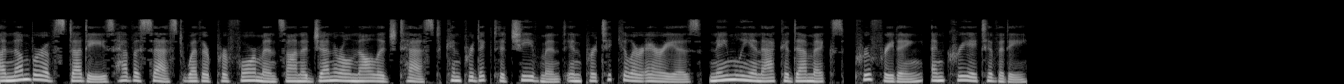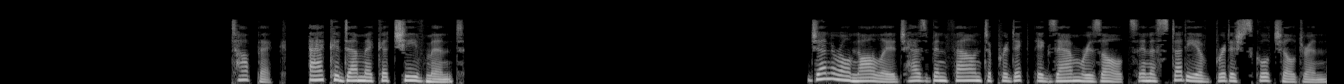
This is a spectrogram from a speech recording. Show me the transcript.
A number of studies have assessed whether performance on a general knowledge test can predict achievement in particular areas, namely in academics, proofreading, and creativity. Topic: Academic achievement. General knowledge has been found to predict exam results in a study of British schoolchildren.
